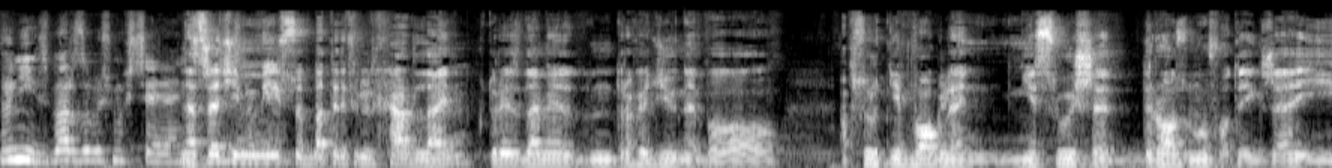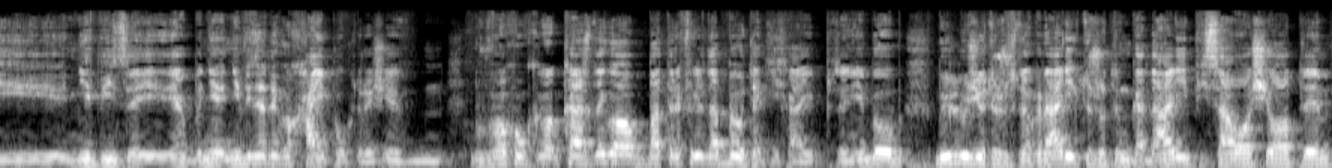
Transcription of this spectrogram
No nic, bardzo byśmy chcieli. Na trzecim miejscu Battlefield Hardline, które jest dla mnie mm, trochę dziwne, bo absolutnie w ogóle nie słyszę rozmów o tej grze i nie widzę, jakby nie, nie widzę tego hype'u, który się... Bo wokół ka- każdego Battlefielda był taki hype, nie? Było, byli ludzie, którzy w to grali, którzy o tym gadali, pisało się o tym,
